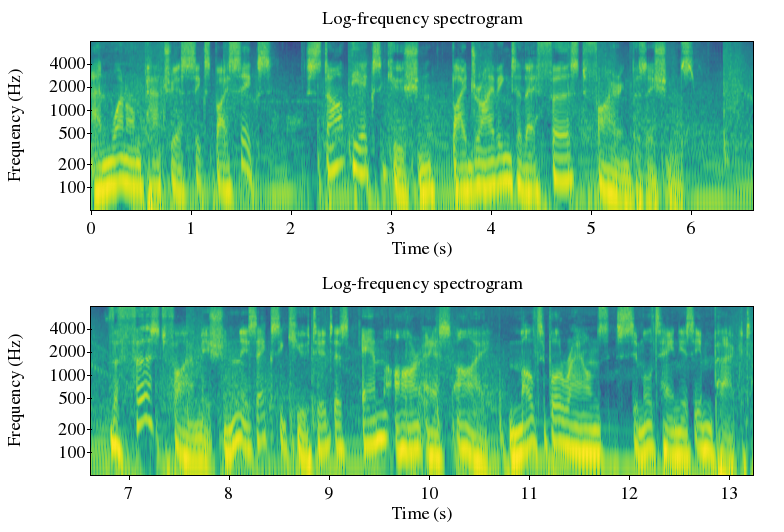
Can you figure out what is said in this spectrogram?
and one on Patria 6x6, start the execution by driving to their first firing positions. The first fire mission is executed as MRSI, Multiple Rounds Simultaneous Impact,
